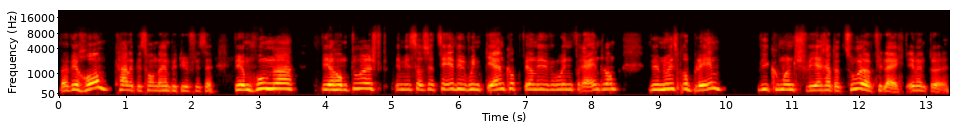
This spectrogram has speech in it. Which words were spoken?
weil wir haben keine besonderen Bedürfnisse. Wir haben Hunger, wir haben Durst, wir müssen also erzählen, wir wollen gern gehabt werden, wir wollen Freund haben. Wir haben nur das Problem, wie kommen schwerer dazu, vielleicht, eventuell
